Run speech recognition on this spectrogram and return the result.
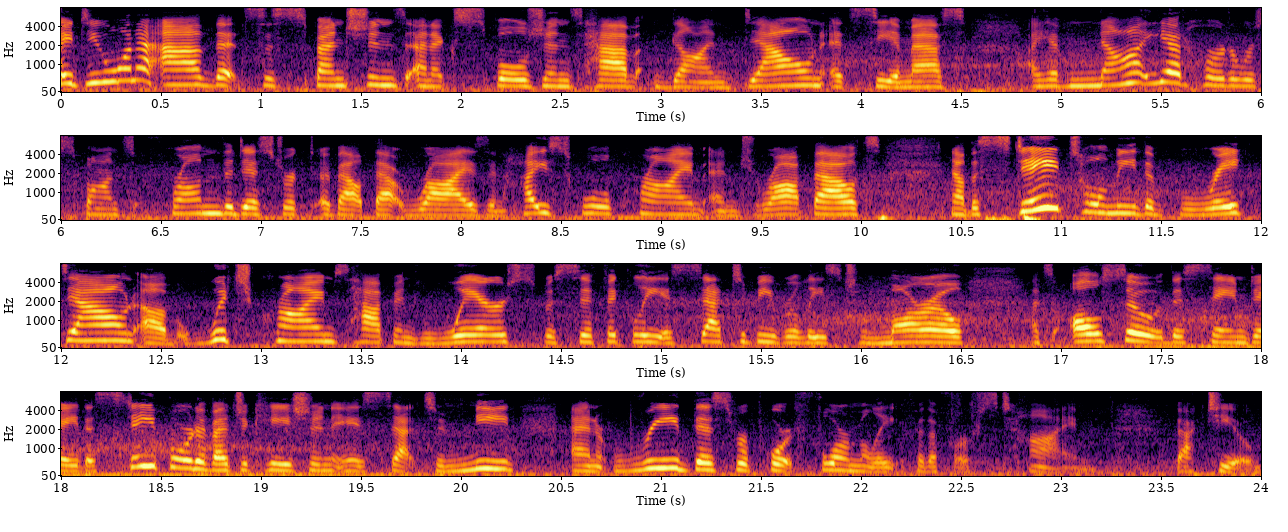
I do want to add that suspensions and expulsions have gone down at CMS. I have not yet heard a response from the district about that rise in high school crime and dropouts. Now, the state told me the breakdown of which crimes happened where specifically is set to be released tomorrow. That's also the same day the State Board of Education is set to meet and read this report formally for the first time. Back to you.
